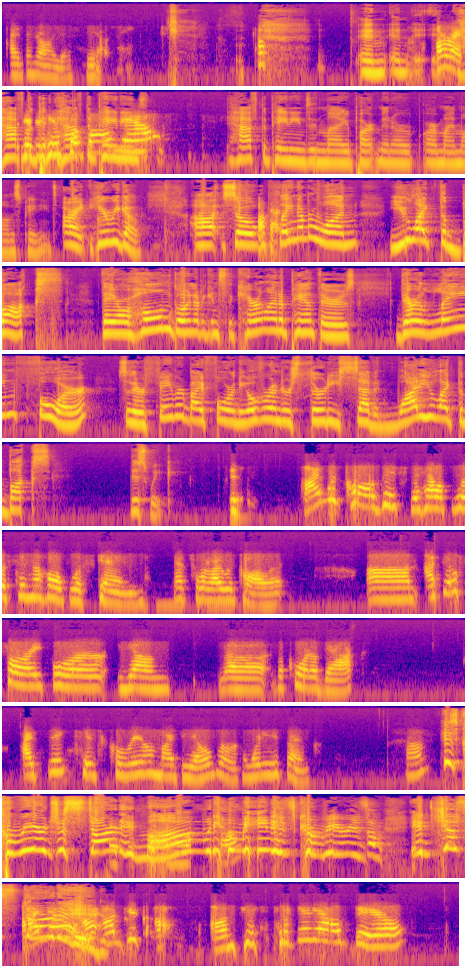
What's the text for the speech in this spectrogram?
I'm an artist. Yes. And and All right. half the half the paintings. now. half the paintings in my apartment are, are my mom's paintings. All right, here we go. Uh, so Okay. play number one, you like the Bucks. They are home going up against the Carolina Panthers. They're lane four, so they're favored by four, and the over/under is thirty-seven. Why do you like the Bucks this week? I would call this the helpless and the hopeless game. That's what I would call it. Um, I feel sorry for Young, uh, the quarterback. I think his career might be over. What do you think? Huh? His career just started, Mom. What do you mean his career is over? It just I know. started. I, I'm just, I, I'm just putting it out there,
